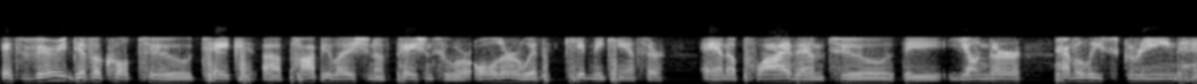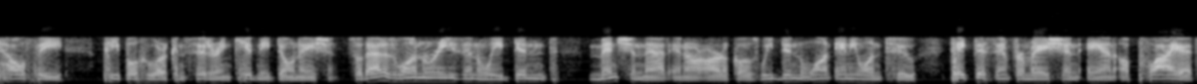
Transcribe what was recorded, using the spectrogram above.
It's very difficult to take a population of patients who are older with kidney cancer and apply them to the younger, heavily screened, healthy people who are considering kidney donation. So that is one reason we didn't mention that in our articles. We didn't want anyone to take this information and apply it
